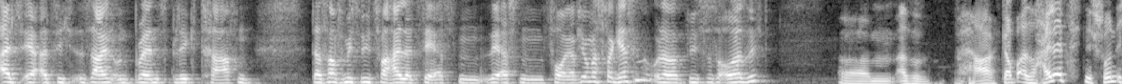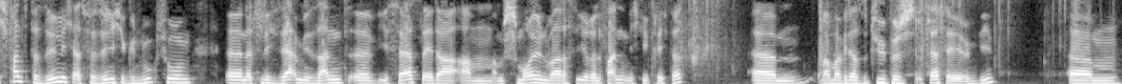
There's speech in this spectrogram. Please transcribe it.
als er, als sich sein und Brands Blick trafen. Das waren für mich so die zwei Highlights der ersten, der ersten Folge. Habe ich irgendwas vergessen oder wie ist das aus eurer Sicht? Ähm, also, ja, ich glaube, also Highlights nicht schon. Ich fand es persönlich als persönliche Genugtuung äh, natürlich sehr amüsant, äh, wie Cersei da am, am Schmollen war, dass sie ihre Elefanten nicht gekriegt hat. Ähm, war mal wieder so typisch Cersei irgendwie. Ähm,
